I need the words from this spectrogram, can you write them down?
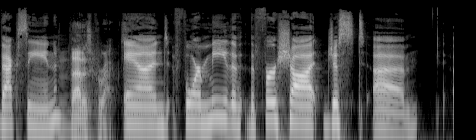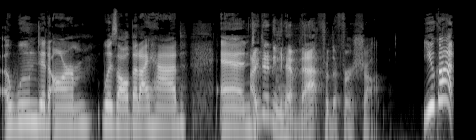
vaccine. That is correct. And for me, the the first shot, just um, a wounded arm was all that I had. And I didn't even have that for the first shot. you got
